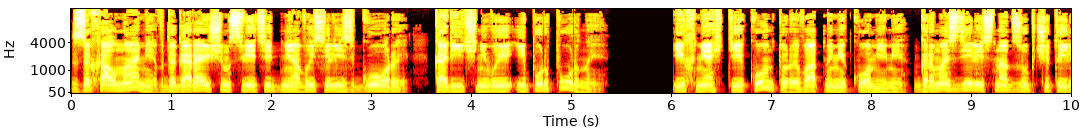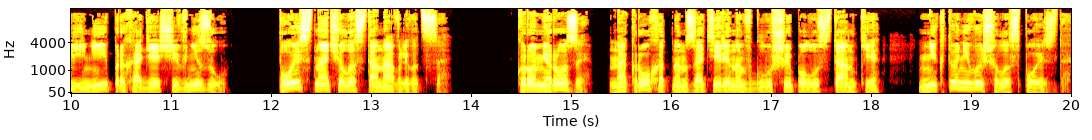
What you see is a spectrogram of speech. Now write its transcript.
За холмами в догорающем свете дня высились горы, коричневые и пурпурные. Их мягкие контуры ватными комьями громоздились над зубчатой линией, проходящей внизу. Поезд начал останавливаться. Кроме Розы, на крохотном, затерянном в глуши полустанке, никто не вышел из поезда.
